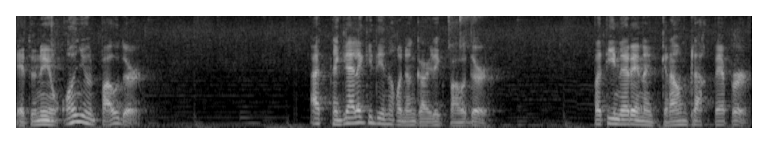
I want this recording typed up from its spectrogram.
Ito na yung onion powder. At naglalagay din ako ng garlic powder pati na rin ang ground black pepper.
